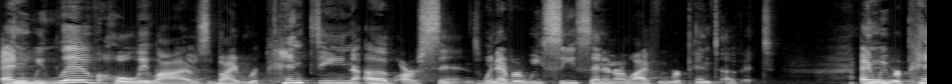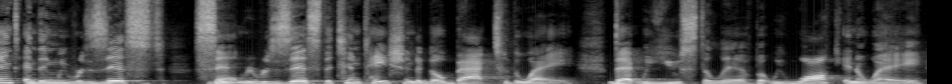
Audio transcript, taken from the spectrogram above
And we live holy lives by repenting of our sins. Whenever we see sin in our life, we repent of it. And we repent and then we resist sin. We resist the temptation to go back to the way that we used to live, but we walk in a way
